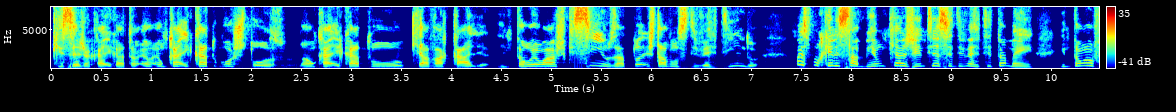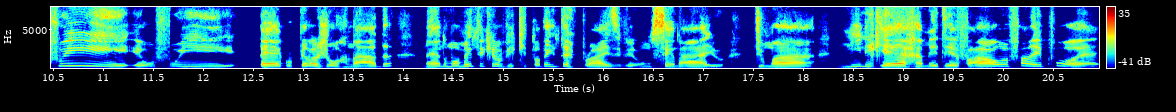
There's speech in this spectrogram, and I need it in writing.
que seja caricato, é, é um caricato gostoso, não é um caricato que avacalha. Então eu acho que sim, os atores estavam se divertindo, mas porque eles sabiam que a gente ia se divertir também. Então eu fui, eu fui pego pela jornada, né? No momento em que eu vi que toda a Enterprise virou um cenário de uma mini guerra medieval, eu falei, pô, é,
